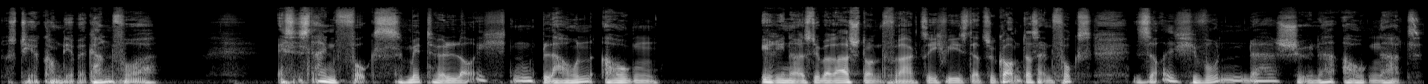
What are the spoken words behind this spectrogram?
Das Tier kommt ihr bekannt vor. Es ist ein Fuchs mit leuchtend blauen Augen. Irina ist überrascht und fragt sich, wie es dazu kommt, dass ein Fuchs solch wunderschöne Augen hat.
